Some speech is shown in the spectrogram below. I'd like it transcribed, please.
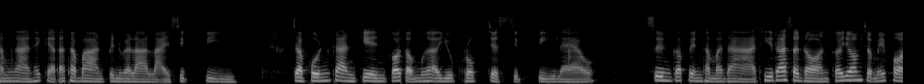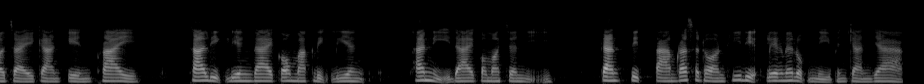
ทำงานให้แก่รัฐบาลเป็นเวลาหลายสิบปี จะพ้นการเกณฑ์ก็ต่อเมื่ออายุครบ 70 ปีแล้ว ซึ่งก็เป็นธรรมดาที่ราษฎรก็ย่อมจะไม่พอใจการเกณฑ์ไพร่ ถ้าหลีกเลี่ยงได้ก็มักหลีกเลี่ยง ถ้าหนีได้ก็มักจะหนี การติดตามราษฎรที่เลีกเลี่ยงและหลบหนีเป็นการยาก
